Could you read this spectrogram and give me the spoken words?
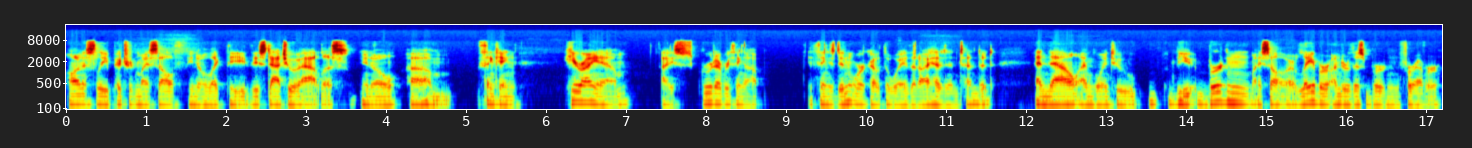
honestly pictured myself, you know, like the the statue of Atlas, you know, um, thinking, here I am, I screwed everything up, things didn't work out the way that I had intended, and now I'm going to be burden myself or labor under this burden forever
